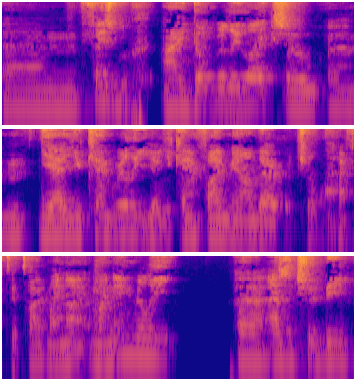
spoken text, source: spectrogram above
Um, Facebook, I don't really like, so um, yeah, you can't really, yeah, you can't find me on there, but you'll have to type my my name really uh, as it should be,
